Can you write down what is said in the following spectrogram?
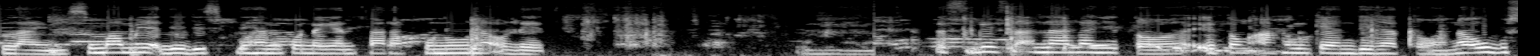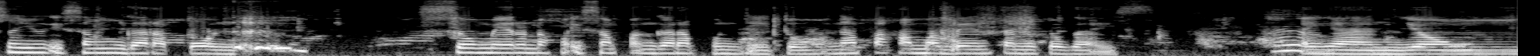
slime. So, mamaya, didisplayhan ko na yan para puno na ulit. Tapos guys, naalala niyo to, itong aking candy na to, naubos na yung isang garapon. So, meron ako isang panggarapon dito. Napakamabenta nito, guys. Ayan, yung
